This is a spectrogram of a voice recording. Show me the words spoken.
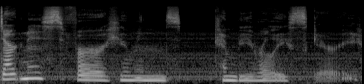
Darkness for humans can be really scary.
